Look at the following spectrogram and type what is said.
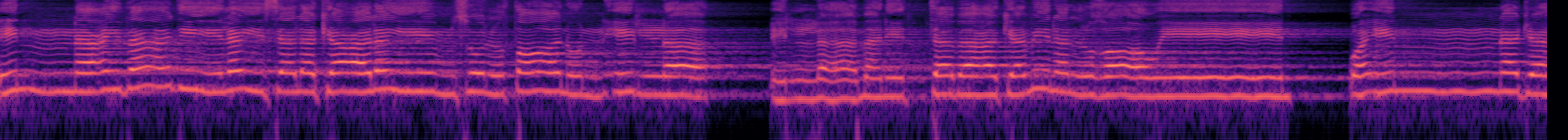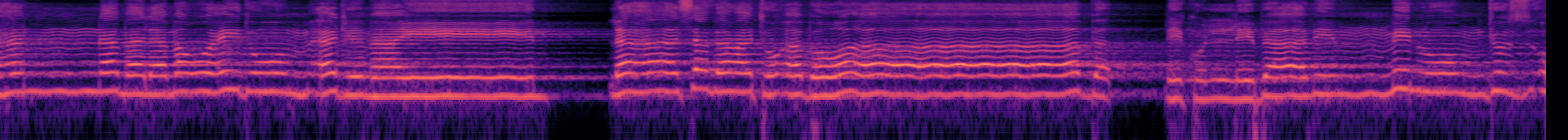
إن عبادي ليس لك عليهم سلطان إلا إلا من اتبعك من الغاوين. وإن جهنم لموعدهم أجمعين. لها سبعة أبواب لكل باب منهم جزء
